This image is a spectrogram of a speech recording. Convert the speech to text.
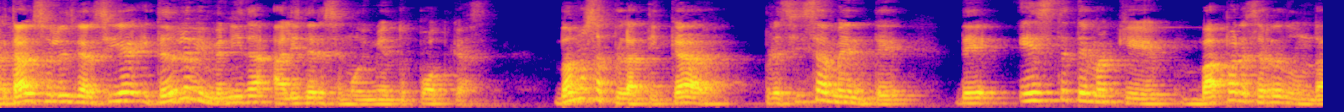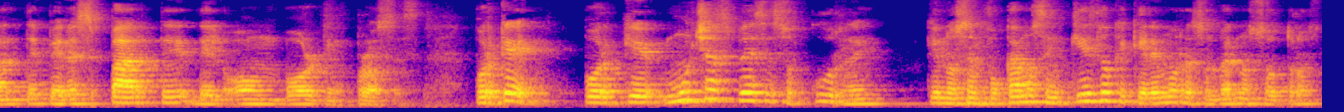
¿qué tal? Soy Luis García y te doy la bienvenida a Líderes en Movimiento Podcast. Vamos a platicar precisamente de este tema que va a parecer redundante, pero es parte del onboarding process. ¿Por qué? Porque muchas veces ocurre que nos enfocamos en qué es lo que queremos resolver nosotros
